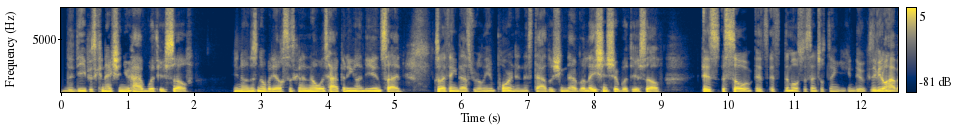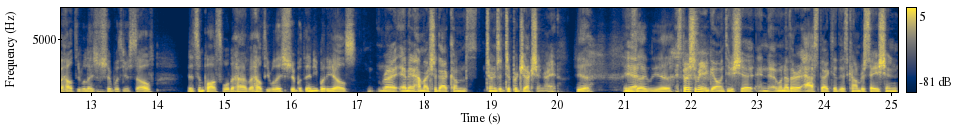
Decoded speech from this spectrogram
the deepest connection you have with yourself. You know, there's nobody else that's going to know what's happening on the inside. So I think that's really important in establishing that relationship with yourself. Is so it's it's the most essential thing you can do because if you don't have a healthy relationship with yourself, it's impossible to have a healthy relationship with anybody else. Right. I mean, how much of that comes turns into projection, right? Yeah. yeah. Exactly. Yeah. Especially when you're going through shit. And another aspect of this conversation,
